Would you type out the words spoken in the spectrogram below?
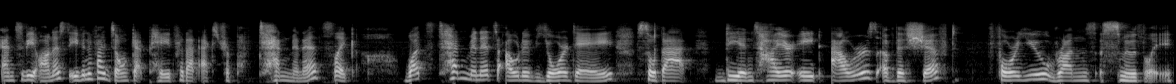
And to be honest, even if I don't get paid for that extra 10 minutes, like what's 10 minutes out of your day so that the entire eight hours of this shift for you runs smoothly.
